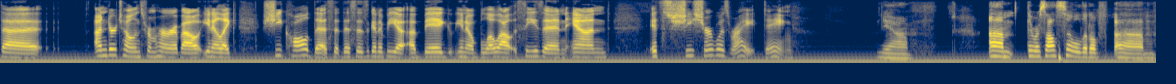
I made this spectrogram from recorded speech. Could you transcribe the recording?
the undertones from her about you know like she called this that this is going to be a, a big you know blowout season and it's she sure was right dang yeah um, there was also a little um,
